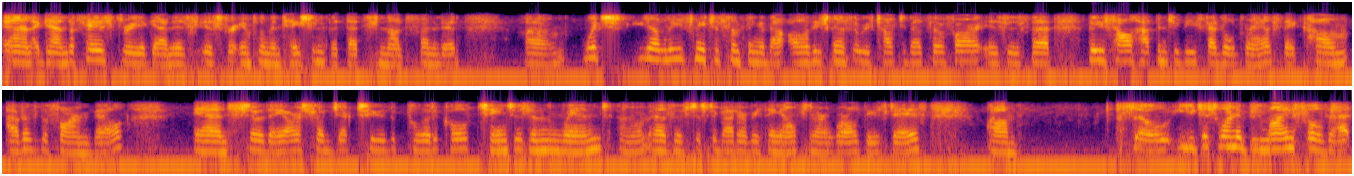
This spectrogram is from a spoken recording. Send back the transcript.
And again, the phase three again is is for implementation, but that's not funded. Um, which you know leads me to something about all of these grants that we've talked about so far is is that these all happen to be federal grants. They come out of the Farm Bill, and so they are subject to the political changes in the wind, um, as is just about everything else in our world these days. Um, so you just want to be mindful that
